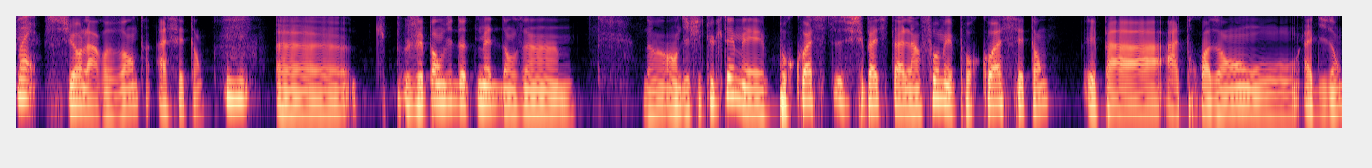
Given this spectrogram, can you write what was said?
Ouais. sur la revente à 7 ans. Mhm. Euh, je n'ai pas envie de te mettre dans un, dans- en difficulté, mais pourquoi, je ne sais pas si tu as l'info, mais pourquoi 7 ans et pas à 3 ans ou à 10 ans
